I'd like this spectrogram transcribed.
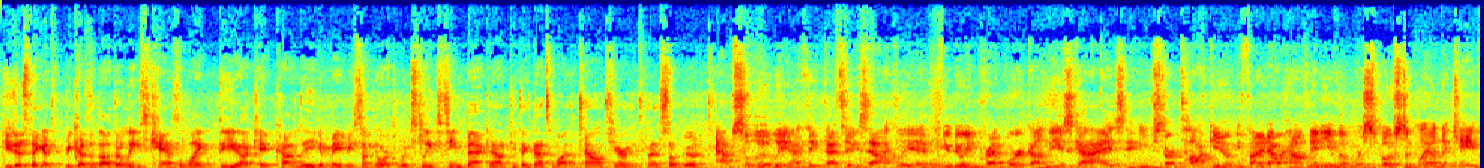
Do you just think it's because of the other leagues canceled, like the uh, Cape Cod League and maybe some Northwoods Leagues team backing out? Do you think that's why the talent's here and it's been so good? Absolutely. I think that's exactly it. When you're doing prep work on these guys and you start talking to them, you find out how many of them were supposed to play on the Cape.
